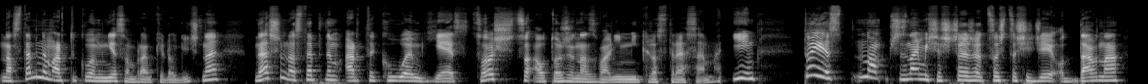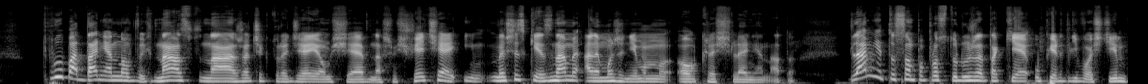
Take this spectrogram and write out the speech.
następnym artykułem nie są bramki logiczne. Naszym następnym artykułem jest coś, co autorzy nazwali mikrostresem. I to jest, no, przyznajmy się szczerze, coś, co się dzieje od dawna. próba dania nowych nazw na rzeczy, które dzieją się w naszym świecie i my wszystkie je znamy, ale może nie mamy określenia na to. Dla mnie to są po prostu różne takie upierdliwości.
